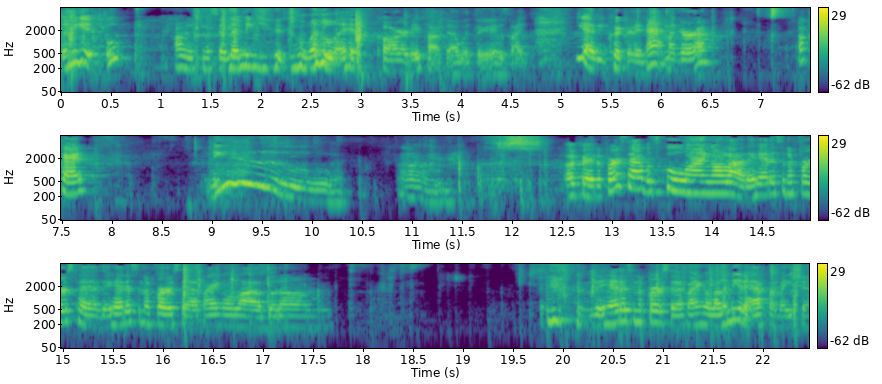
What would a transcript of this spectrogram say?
Let me get, oop. I was just gonna say, let me get one last card. They popped out with three. It was like, you gotta be quicker than that, my girl. Okay. Ew. Um. Okay, the first half was cool. I ain't gonna lie. They had us in the first half. They had us in the first half. I ain't gonna lie, but um, they had us in the first half. I ain't gonna lie. Let me get an affirmation.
